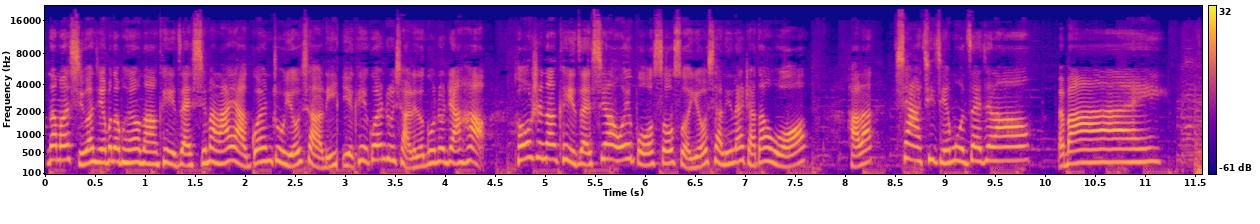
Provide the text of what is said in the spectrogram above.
那么喜欢节目的朋友呢，可以在喜马拉雅关注有小黎，也可以关注小黎的公众账号，同时呢，可以在新浪微博搜索有小黎来找到我。好了，下期节目再见喽，拜拜。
